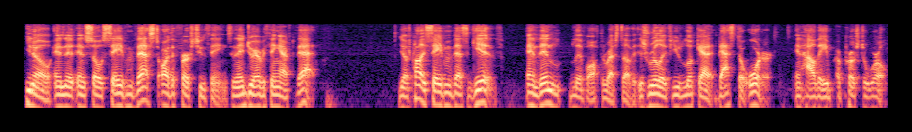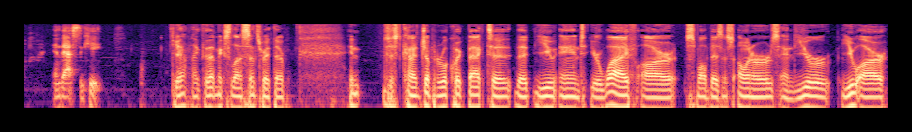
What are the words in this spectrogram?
You know, and and so save, invest are the first two things, and they do everything after that. You know, it's probably save, invest, give, and then live off the rest of it. Is really, if you look at it, that's the order and how they approach the world, and that's the key. Yeah, like that makes a lot of sense right there. And just kind of jumping real quick back to that you and your wife are small business owners and you're you are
